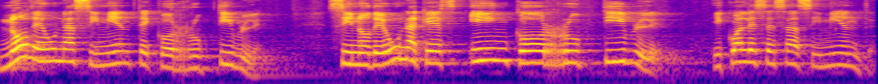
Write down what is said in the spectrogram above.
no de una simiente corruptible, sino de una que es incorruptible. ¿Y cuál es esa simiente?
